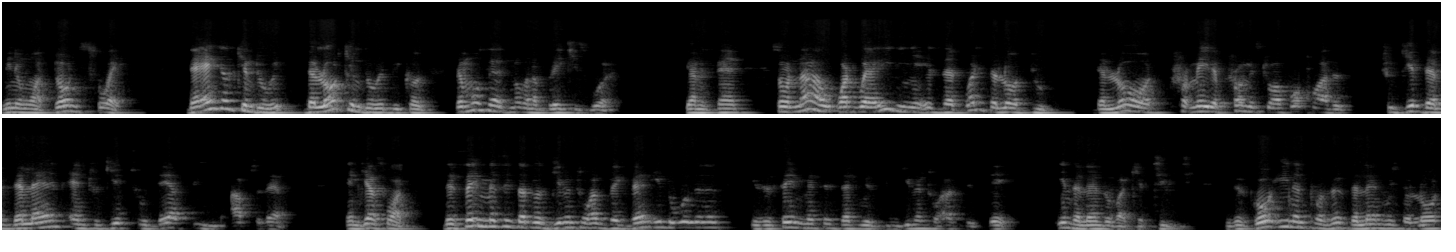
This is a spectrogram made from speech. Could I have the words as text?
Meaning what? Don't swear. The angels can do it, the Lord can do it because the Most High is not going to break his word. You understand? So now what we're reading is that what did the Lord do? The Lord made a promise to our forefathers to give them the land and to give to their seed after them. And guess what? The same message that was given to us back then in the wilderness is the same message that was being given to us this day in the land of our captivity. He says, Go in and possess the land which the Lord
